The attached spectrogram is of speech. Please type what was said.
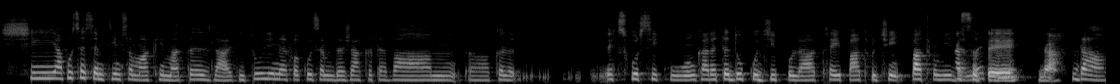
Și avusesem timp să mă aclimatez la altitudine, făcusem deja câteva uh, căl- excursii cu, în care te duc cu jeepul la 3, 4, 5, 4 mii de metri. Te, da. Da.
